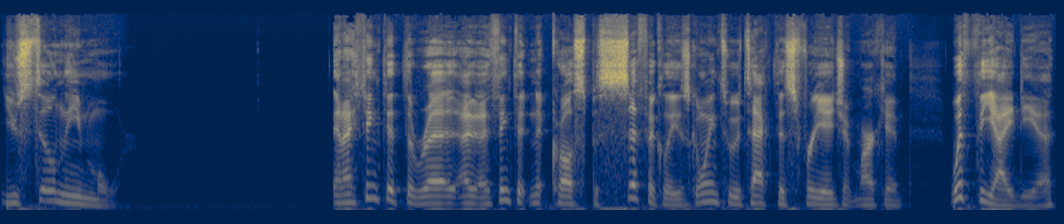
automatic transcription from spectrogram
you still need more. And I think that the red, I think that Nick Krall specifically is going to attack this free agent market with the idea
